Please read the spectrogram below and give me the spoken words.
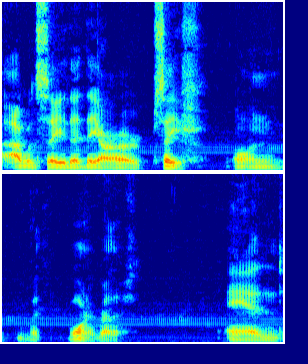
I would say that they are safe on with Warner Brothers, and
